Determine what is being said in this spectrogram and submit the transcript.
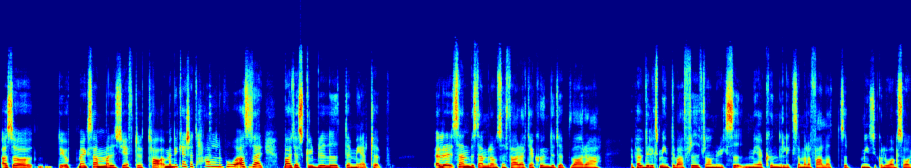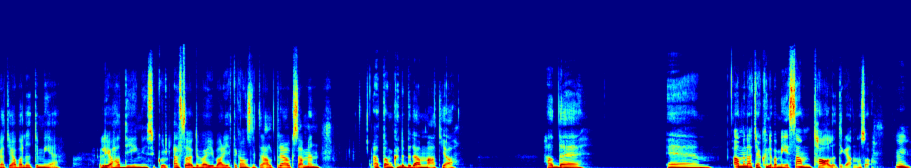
Alltså, det uppmärksammades ju efter ett tag. Men det kanske ett halvår. Alltså så här, bara att jag skulle bli lite mer typ... Eller sen bestämde de sig för att jag kunde typ vara... Jag behövde liksom inte vara fri från anorexi. Men jag kunde liksom i alla fall att typ min psykolog såg att jag var lite mer... Eller jag hade ju ingen psykolog. Alltså det var ju bara jättekonstigt allt det där också. Men att de kunde bedöma att jag hade... ehm, ja men att jag kunde vara med i samtal lite grann och så. Mm.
